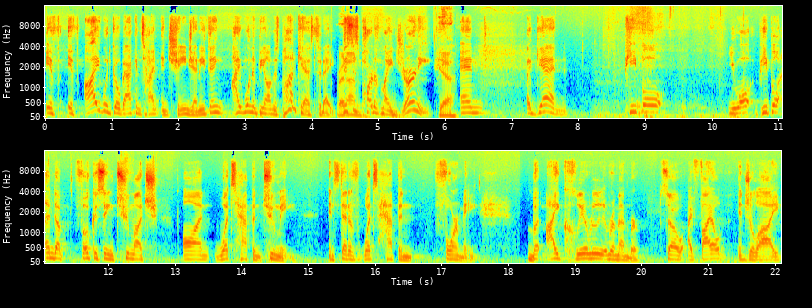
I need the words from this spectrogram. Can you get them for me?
If if I would go back in time and change anything, I wouldn't be on this podcast today. Right this on. is part of my journey. Yeah. And again, people you all people end up focusing too much on what's happened to me instead of what's happened for me. But I clearly remember. So I filed in July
